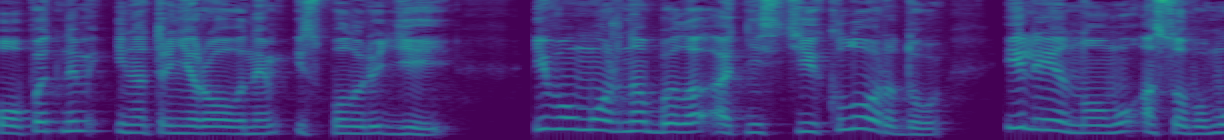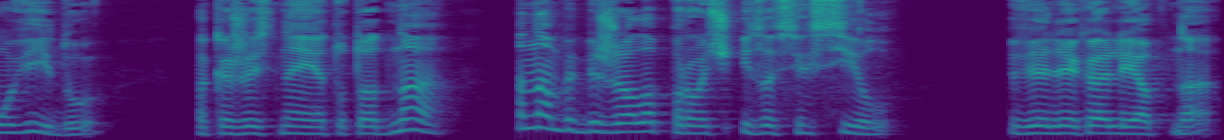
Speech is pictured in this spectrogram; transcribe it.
опытным и натренированным из полулюдей. Его можно было отнести к лорду – или иному особому виду. Окажись на я тут одна, она бы бежала прочь изо всех сил. «Великолепно!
